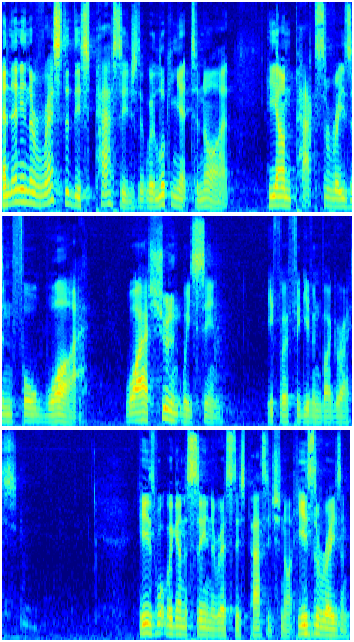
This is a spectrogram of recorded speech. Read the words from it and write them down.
And then in the rest of this passage that we're looking at tonight, he unpacks the reason for why. Why shouldn't we sin if we're forgiven by grace? Here's what we're going to see in the rest of this passage tonight. Here's the reason.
